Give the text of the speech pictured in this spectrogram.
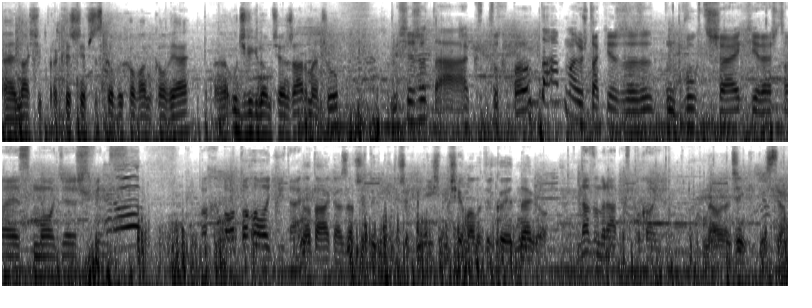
e, nasi praktycznie wszystko wychowankowie. E, Udźwigną ciężar meczu. Myślę, że tak. To chyba od dawna już takie, że dwóch, trzech i reszta jest młodzież, więc chyba, chyba o to chodzi, tak? No tak, a zawsze tych dwóch, trzech mieliśmy, dzisiaj mamy tylko jednego. Dadzą radę, spokojnie. Dobra, dzięki Krystian.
